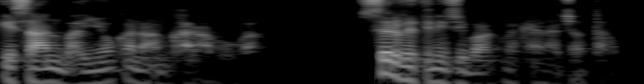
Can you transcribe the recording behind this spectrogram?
किसान भाइयों का नाम खराब होगा। सिर्फ़ इतनी सी बात मैं कहना चाहता हूँ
